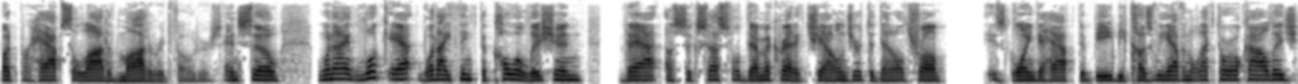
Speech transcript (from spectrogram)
but perhaps a lot of moderate voters. And so when I look at what I think the coalition that a successful Democratic challenger to Donald Trump is going to have to be because we have an electoral college,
